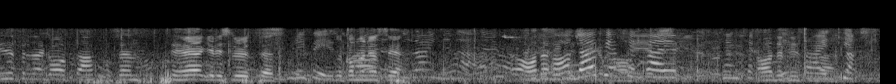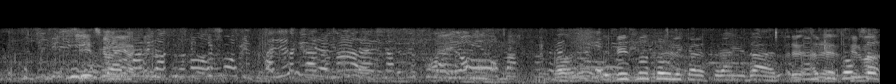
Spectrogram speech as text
ner för den här gatan och sen till höger i slutet. Precis. Så kommer ni att se. Ja, där Ja, där finns det Pride. Ja, det finns Kids. Dit ska vi. Det finns massa olika restauranger där. det- Men är det det finns också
